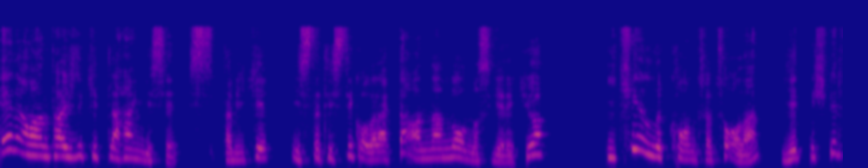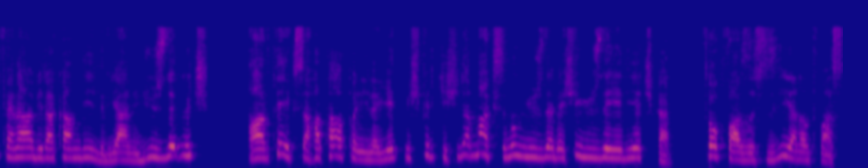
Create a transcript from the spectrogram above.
en avantajlı kitle hangisi? Tabii ki istatistik olarak da anlamlı olması gerekiyor. 2 yıllık kontratı olan 71 fena bir rakam değildir. Yani %3 artı eksi hata payıyla 71 kişide maksimum %5'e %7'ye çıkar. Çok fazla sizi yanıltmaz.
